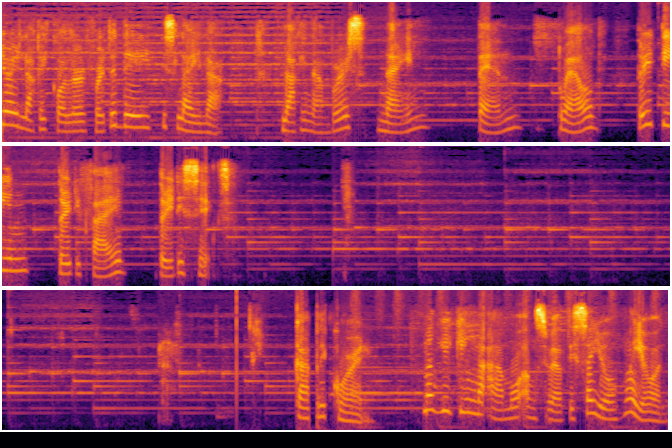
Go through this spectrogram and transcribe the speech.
Your lucky color for today is lilac. Lucky numbers 9, 10, 12, 13, 35, 36. Capricorn magiging maamo ang swerte sa iyo ngayon,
